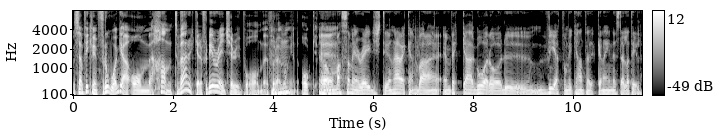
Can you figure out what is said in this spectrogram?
Sen fick vi en fråga om hantverkare, för det rageade du på om förra Mhm. gången. Och, Jag har eh, massa mer rage till den här veckan. Bara en vecka går och du vet vad mycket hantverkarna hinner ställa till.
